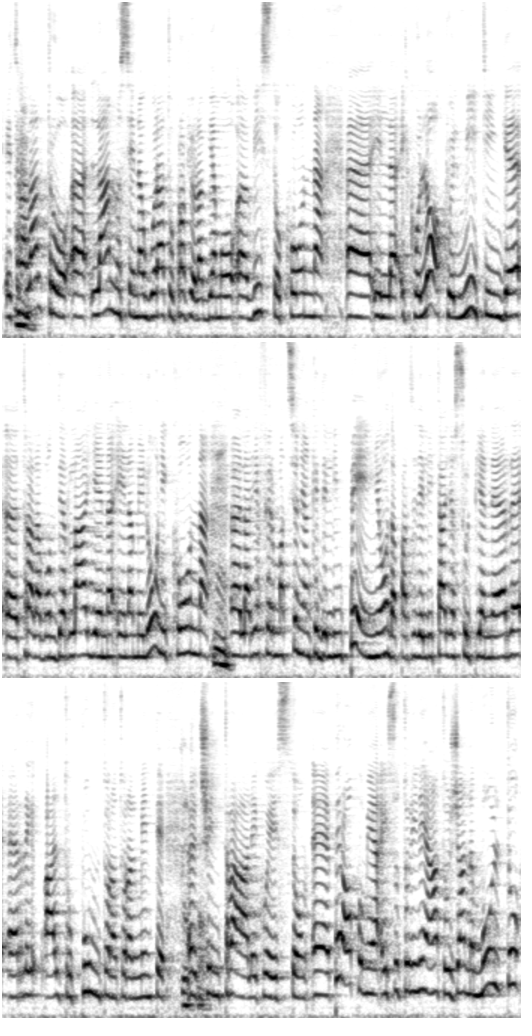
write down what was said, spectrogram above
e tra mm. l'altro eh, l'anno si è inaugurato proprio, l'abbiamo eh, visto con eh, il, il, colloquio, il meeting eh, tra la von der Leyen e la Meloni con mm. eh, la riaffermazione anche dell'impegno da parte dell'Italia sul PNRR, altro punto naturalmente eh, centrale questo, però come hai sottolineato Gian molto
